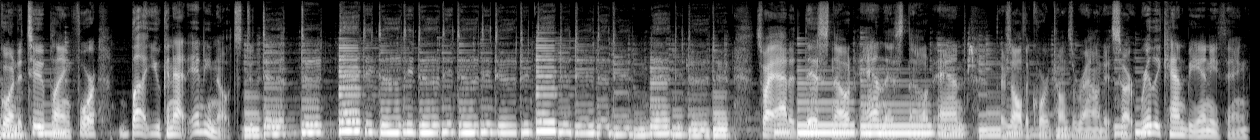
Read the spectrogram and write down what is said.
Going to two, playing four, but you can add any notes. So I added this note and this note, and there's all the chord tones around it. So it really can be anything.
